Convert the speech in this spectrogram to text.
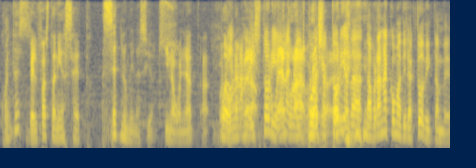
¿Cuántas? Belfast tenia 7 Set nominacions. i n'ha guanyat... Ah, Bueno, Bueno, una- en la història, en guanyat la, trajectòria eh? de, de Branagh com a director, dic també.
